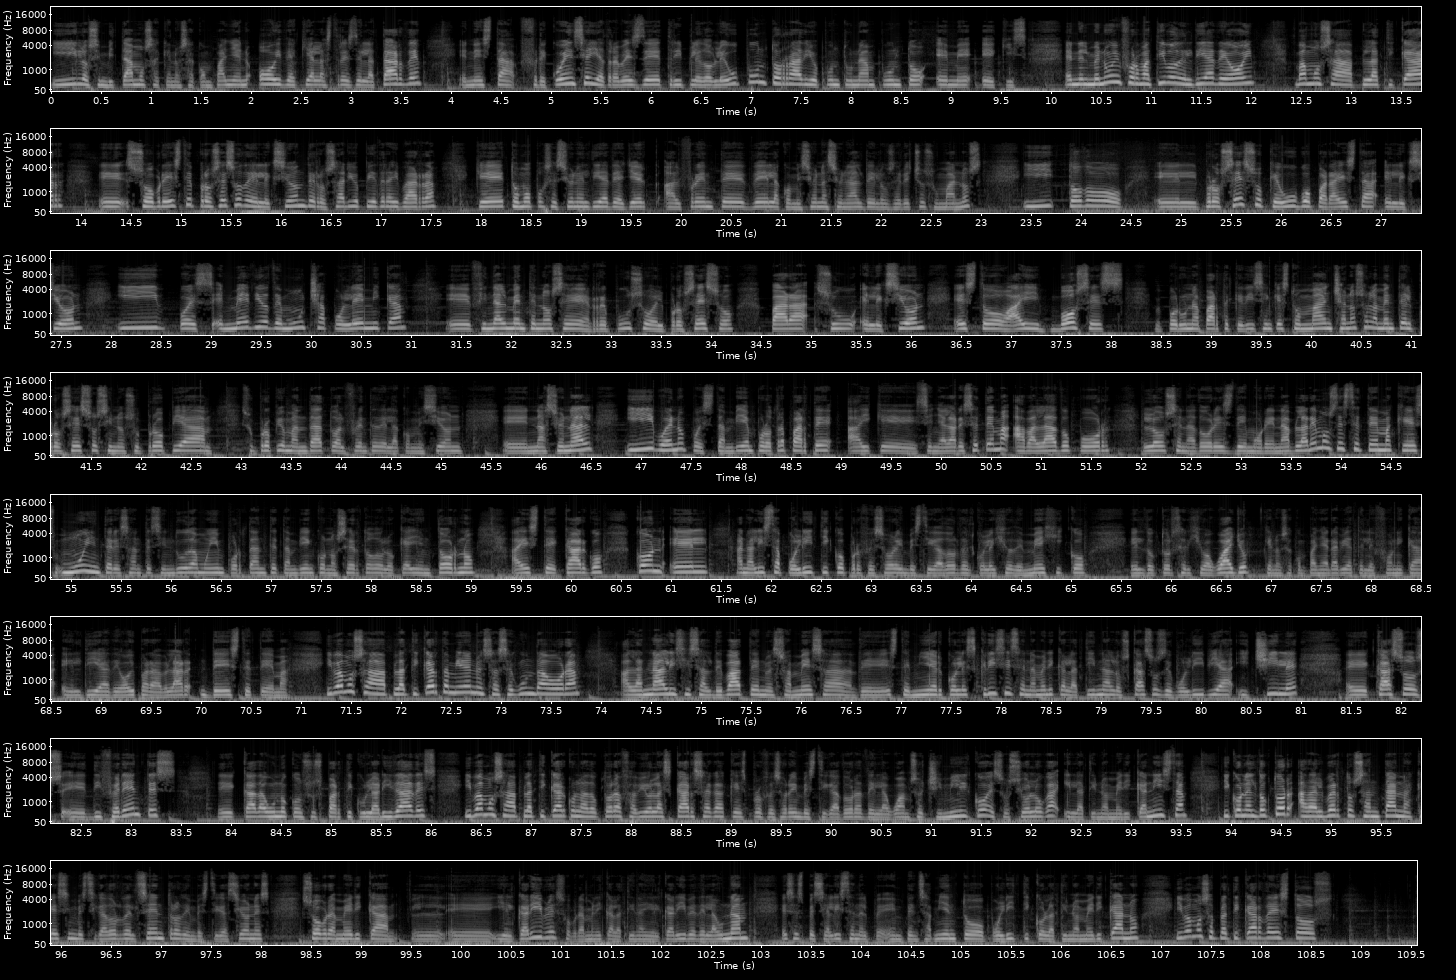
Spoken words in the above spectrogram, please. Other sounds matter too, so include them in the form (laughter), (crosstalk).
y los invitamos a que nos acompañen hoy de aquí a las tres de la tarde en esta frecuencia y a través de www.radio.unam.mx. En el menú informativo del día de hoy vamos a platicar eh, sobre este proceso de elección de Rosario Piedra Ibarra que tomó posesión el día de ayer al frente de la Comisión Nacional de los Derechos Humanos y todo el proceso que hubo para esta elección y pues en medio de mucha polémica eh, finalmente no se repuso el proceso para su elección. Esto hay voces por una parte que dicen que esto mancha no solamente el proceso sino su propia su propio mandato al frente de la Comisión eh, Nacional y bueno pues también por otra parte hay que señalar ese tema avalado por los senadores de Morena. Hablaremos de este tema que es muy interesante sin duda, muy importante también conocer todo lo que hay en torno a este cargo con el analista político, profesor e investigador del Colegio de México, el doctor Sergio Aguayo, que nos acompañará vía telefónica el día de hoy para hablar de este tema. Y vamos a platicar también en nuestra segunda hora al análisis, al debate en nuestra mesa de este miércoles, crisis en América Latina, los casos de Bolivia y Chile, eh, casos eh, diferentes eh, cada uno con sus particularidades. Y vamos a platicar con la doctora Fabiola Escárzaga, que es profesora investigadora de la UAM Xochimilco, es socióloga y latinoamericanista, y con el doctor Adalberto Santana, que es investigador del Centro de Investigaciones sobre América eh, y el Caribe, sobre América Latina y el Caribe de la UNAM, es especialista en, el, en pensamiento político latinoamericano, y vamos a platicar de estos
